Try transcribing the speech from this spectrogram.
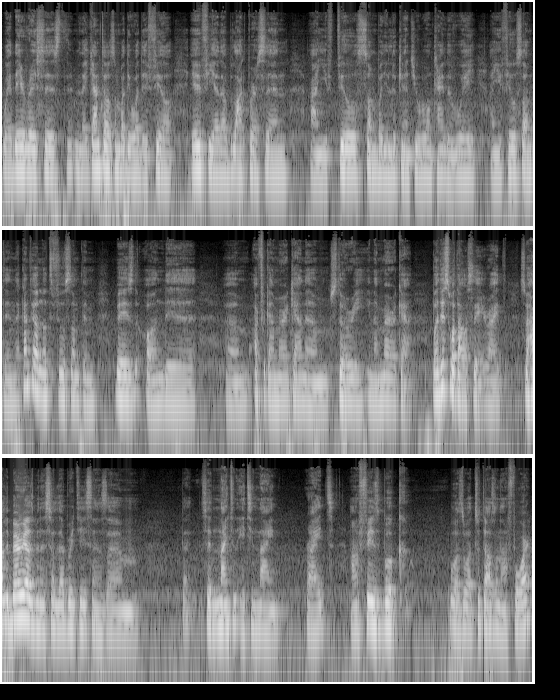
Were they racist? I mean, I can't tell somebody what they feel. If you're a black person and you feel somebody looking at you one kind of way and you feel something, I can't tell not to feel something based on the um, African American um, story in America. But this is what I'll say, right? So Halle Berry has been a celebrity since um, say 1989, right? And Facebook was what 2004,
